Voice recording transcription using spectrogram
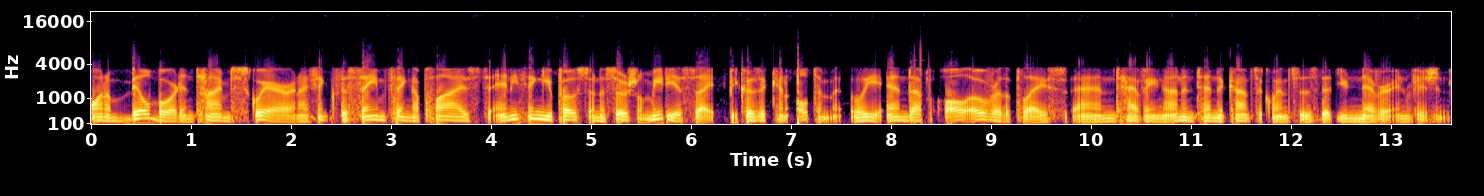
on a billboard in Times Square, and I think the same thing applies to anything you post on a social media site because it can ultimately end up all over the place and having unintended consequences that you never envisioned.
